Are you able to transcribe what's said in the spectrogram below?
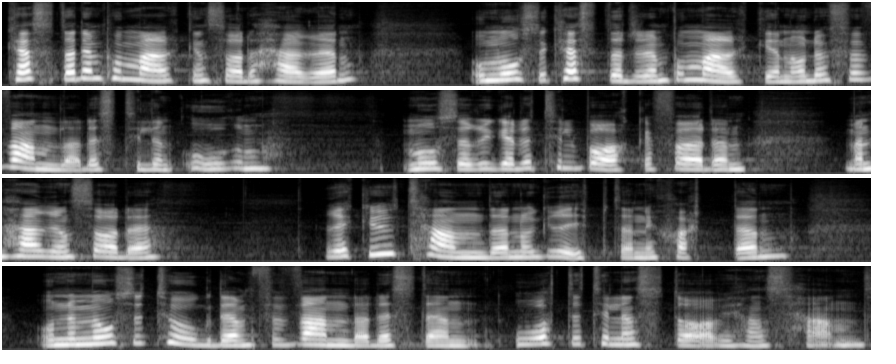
Kasta den på marken, sade Herren, och Mose kastade den på marken och den förvandlades till en orm. Mose ryggade tillbaka för den, men Herren sade, räck ut handen och grip den i stjärten. Och när Mose tog den förvandlades den åter till en stav i hans hand.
